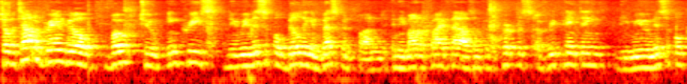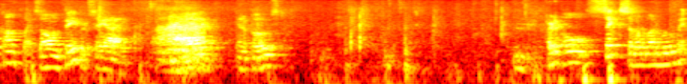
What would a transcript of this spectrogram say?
Shall the town of Granville vote to increase the municipal building investment fund in the amount of five thousand for the purpose of repainting the municipal complex? All in favor, say aye. Aye. And opposed? Article six, someone want to move it?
